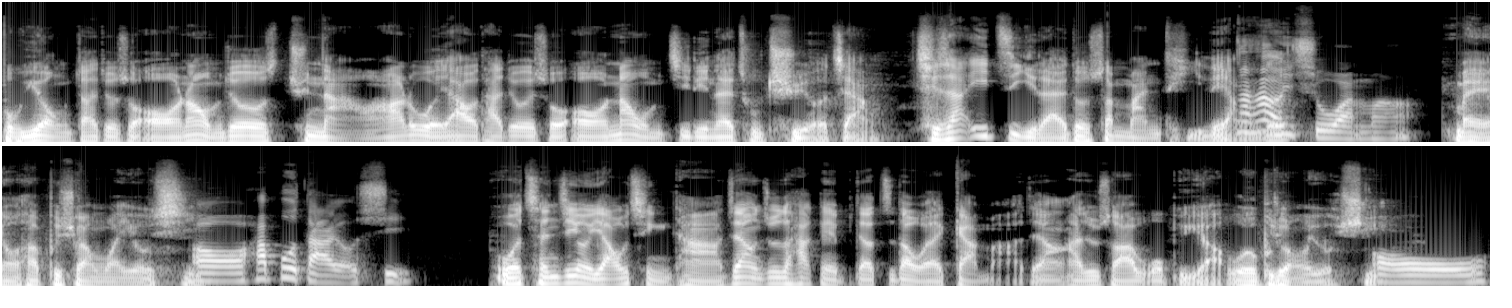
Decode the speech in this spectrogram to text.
不用，他就说，哦，那我们就去哪啊？如果要，他就会说，哦，那我们几点再出去哦？这样，其实他一直以来都算蛮体谅。那他有一起玩吗？没有，他不喜欢玩游戏。哦，他不打游戏。我曾经有邀请他，这样就是他可以比较知道我在干嘛。这样他就说，我不要，我又不喜欢玩游戏。哦，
